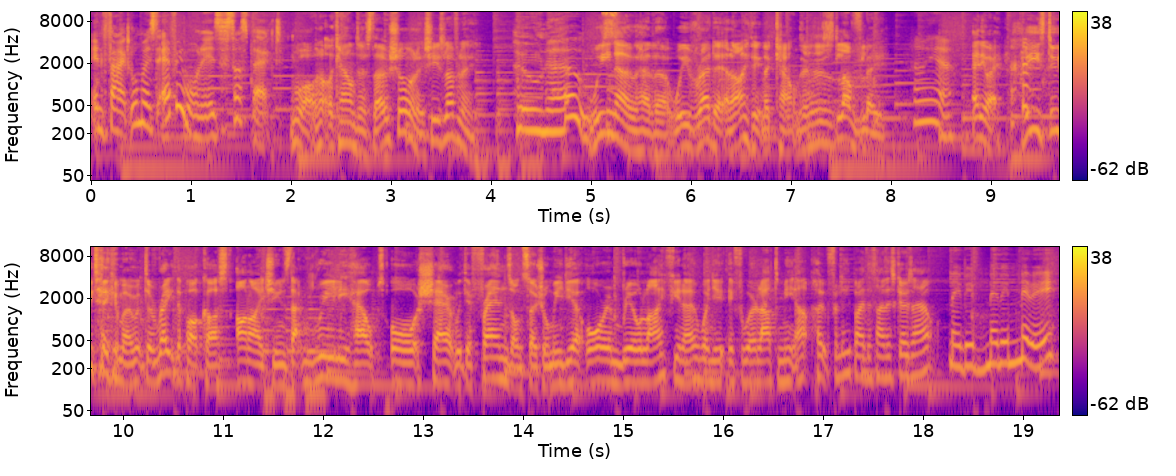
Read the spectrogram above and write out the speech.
In fact, almost everyone is a suspect. Well, not the Countess, though, surely. She's lovely. Who knows? We know, Heather. We've read it, and I think the Countess is lovely. Oh, yeah. Anyway, please do take a moment to rate the podcast on iTunes. That really helps. Or share it with your friends on social media or in real life. You know, when you if we're allowed to meet up. Hopefully by the time this goes out. Maybe, maybe, maybe.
